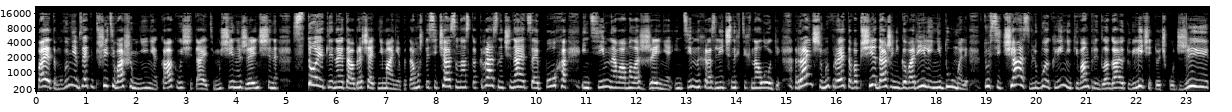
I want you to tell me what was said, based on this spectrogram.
Поэтому вы мне обязательно пишите ваше мнение, как вы считаете, мужчины, женщины, стоит ли на это обращать внимание, потому что сейчас у нас как раз начинается эпоха интимного омоложения, интимных различных технологий. Раньше мы про это вообще даже не говорили и не думали. То сейчас в любой клинике вам предлагают увеличить точку G,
